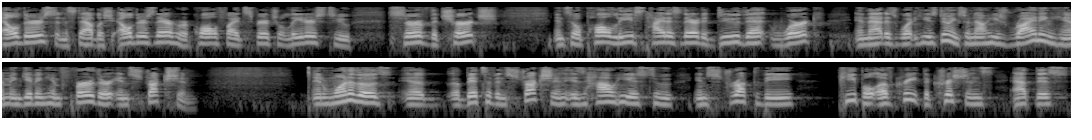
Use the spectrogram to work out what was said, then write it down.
elders and establish elders there who are qualified spiritual leaders to serve the church. And so Paul leaves Titus there to do that work, and that is what he's doing. So now he's writing him and giving him further instruction. And one of those uh, uh bits of instruction is how he is to instruct the people of Crete, the Christians at this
